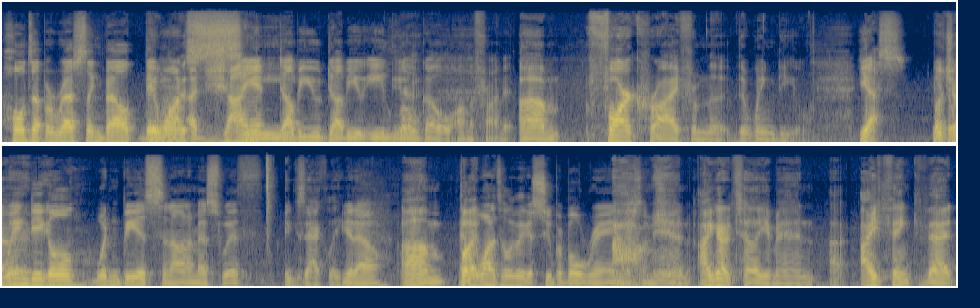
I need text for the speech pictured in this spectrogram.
holds up a wrestling belt, they, They want a giant see- WWE Yeah. logo on the front of it. Um, far cry from the the winged eagle. yes, but Which the I- winged eagle wouldn't be as synonymous with Exactly. you know. Um, But they want it to look like a Super Bowl ring or oh, some man, shit. I gotta tell you, man, I, I think that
